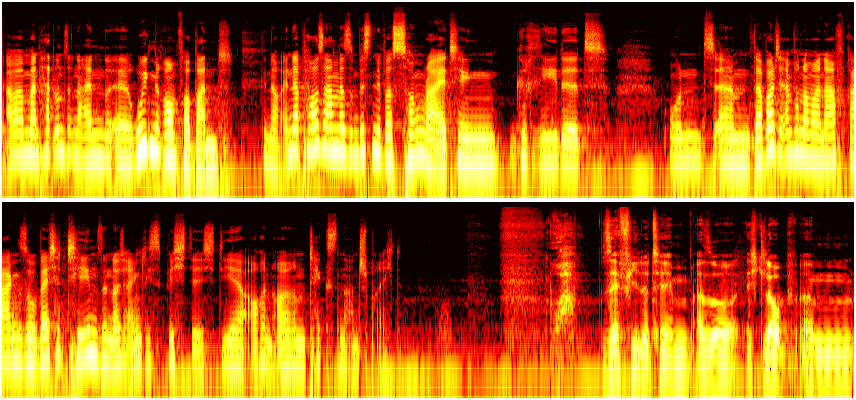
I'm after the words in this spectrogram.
Aber man hat uns in einen äh, ruhigen Raum verbannt. Genau. In der Pause haben wir so ein bisschen über Songwriting geredet. Und ähm, da wollte ich einfach nochmal nachfragen, so welche Themen sind euch eigentlich wichtig, die ihr auch in euren Texten ansprecht? Boah, sehr viele Themen. Also ich glaube, ähm,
